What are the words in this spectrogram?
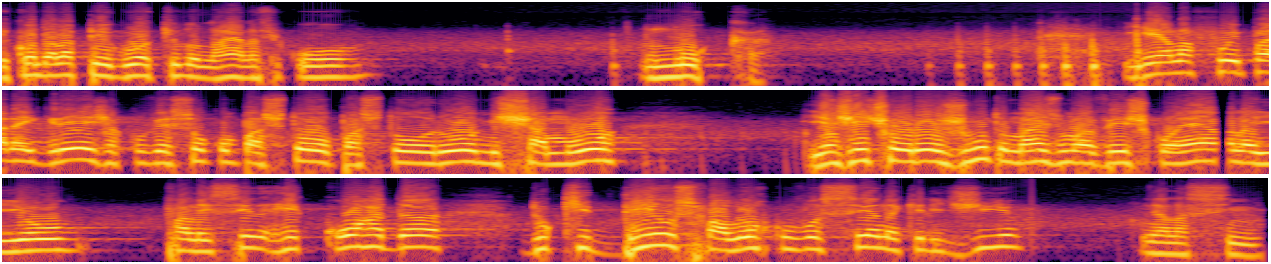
E quando ela pegou aquilo lá, ela ficou louca. E ela foi para a igreja, conversou com o pastor, o pastor orou, me chamou, e a gente orou junto mais uma vez com ela, e eu Você recorda do que Deus falou com você naquele dia? Ela sim.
